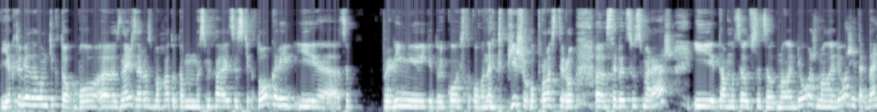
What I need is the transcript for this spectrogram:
Як тобі загалом TikTok? Бо е, знаєш, зараз багато там насміхаються з тіктокерів, і е, це прирівнюють до якогось такого найтупішого простору е, серед соцмереж, і там оце все це от молодіж, молодіж і так далі.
